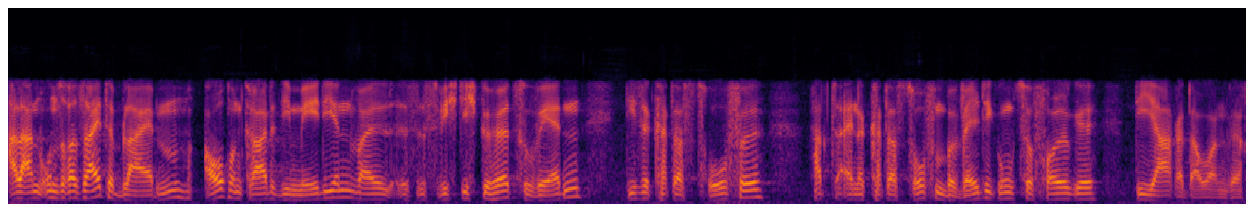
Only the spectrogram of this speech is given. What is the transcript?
alle an unserer Seite bleiben, auch und gerade die Medien, weil es ist wichtig, gehört zu werden. Diese Katastrophe hat eine Katastrophenbewältigung zur Folge, die Jahre dauern wird.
